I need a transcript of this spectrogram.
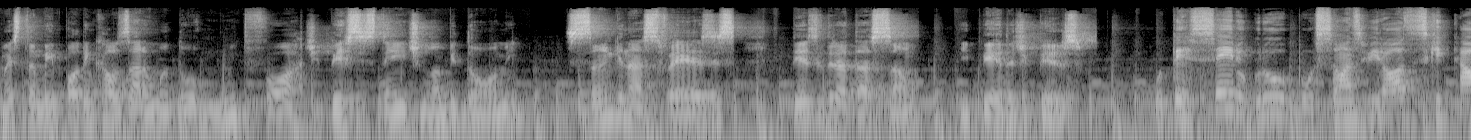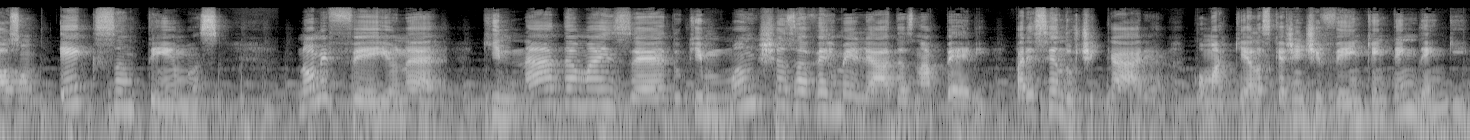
mas também podem causar uma dor muito forte e persistente no abdômen, sangue nas fezes, desidratação e perda de peso. O terceiro grupo são as viroses que causam exantemas. Nome feio, né? Que nada mais é do que manchas avermelhadas na pele, parecendo urticária, como aquelas que a gente vê em quem tem dengue.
